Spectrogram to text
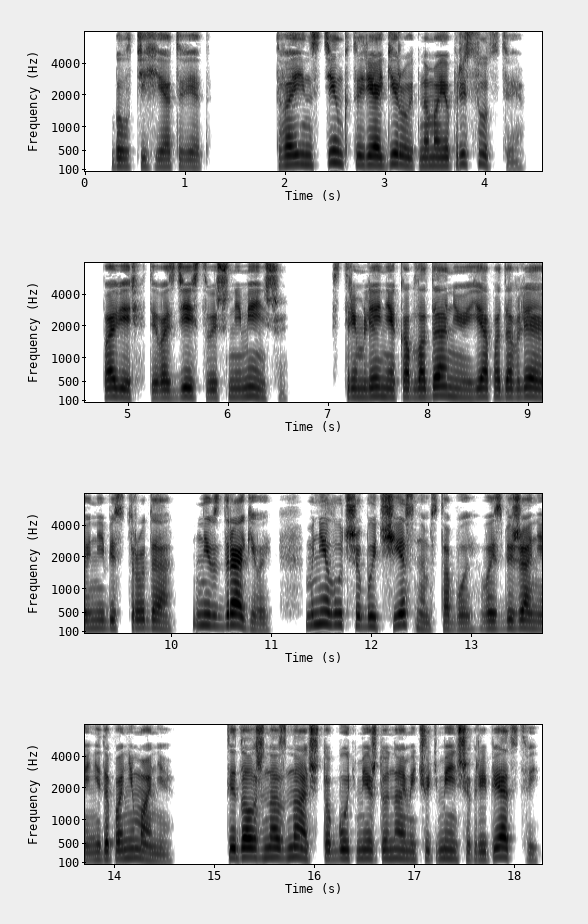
— был тихий ответ. «Твои инстинкты реагируют на мое присутствие. Поверь, ты воздействуешь не меньше. Стремление к обладанию я подавляю не без труда. Не вздрагивай. Мне лучше быть честным с тобой во избежание недопонимания. Ты должна знать, что будь между нами чуть меньше препятствий,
